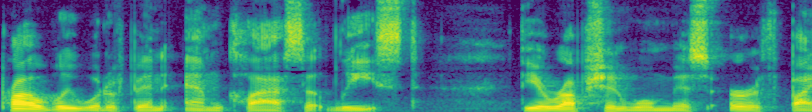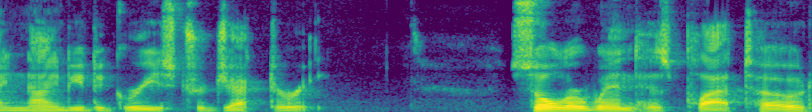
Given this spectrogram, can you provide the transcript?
probably would have been M class at least. The eruption will miss Earth by 90 degrees trajectory. Solar wind has plateaued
